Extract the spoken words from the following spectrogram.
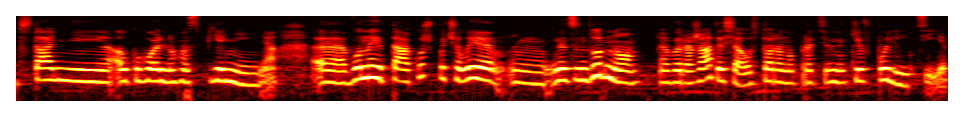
в стані алкогольного сп'яніння. Е, вони також почали нецензурно виражатися у сторону працівників поліції.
